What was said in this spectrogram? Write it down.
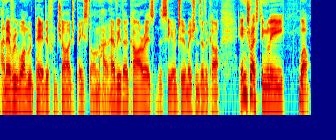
and everyone would pay a different charge based on how heavy their car is and the CO2 emissions of the car. Interestingly, well,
